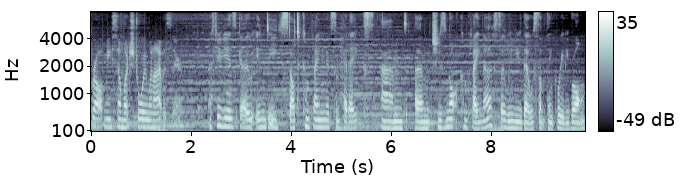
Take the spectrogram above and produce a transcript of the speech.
brought me so much joy when I was there. A few years ago, Indi started complaining of some headaches, and um, she's not a complainer, so we knew there was something really wrong.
